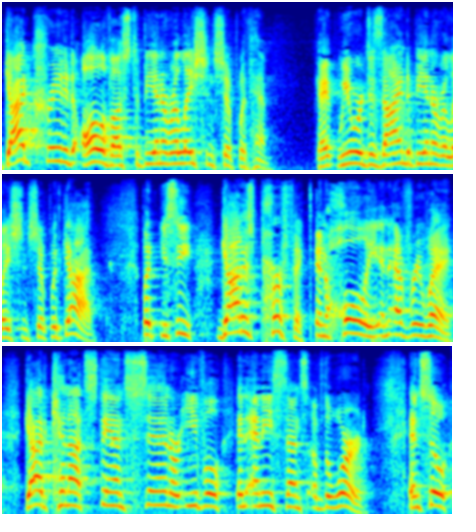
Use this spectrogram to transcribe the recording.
God created all of us to be in a relationship with Him. Okay? We were designed to be in a relationship with God. But you see, God is perfect and holy in every way. God cannot stand sin or evil in any sense of the word. And so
